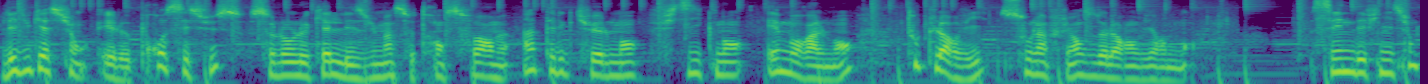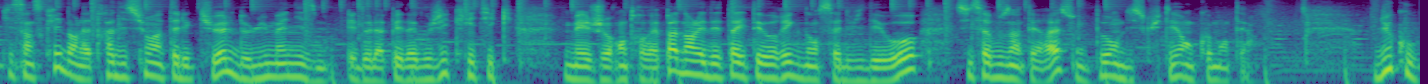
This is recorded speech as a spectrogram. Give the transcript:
L'éducation est le processus selon lequel les humains se transforment intellectuellement, physiquement et moralement toute leur vie sous l'influence de leur environnement. C'est une définition qui s'inscrit dans la tradition intellectuelle de l'humanisme et de la pédagogie critique, mais je rentrerai pas dans les détails théoriques dans cette vidéo, si ça vous intéresse, on peut en discuter en commentaire. Du coup,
